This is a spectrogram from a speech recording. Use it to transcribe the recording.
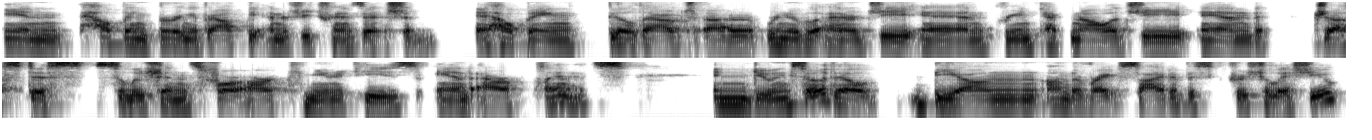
in helping bring about the energy transition, and helping build out uh, renewable energy and green technology and justice solutions for our communities and our planets. In doing so, they'll be on, on the right side of this crucial issue.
